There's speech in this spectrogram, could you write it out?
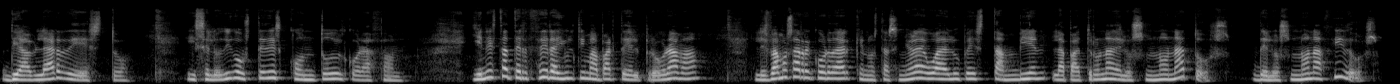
de hablar de esto. Y se lo digo a ustedes con todo el corazón. Y en esta tercera y última parte del programa les vamos a recordar que Nuestra Señora de Guadalupe es también la patrona de los no natos, de los no nacidos.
